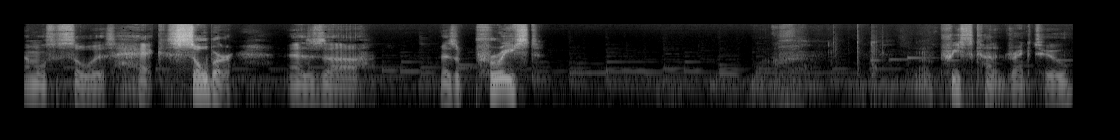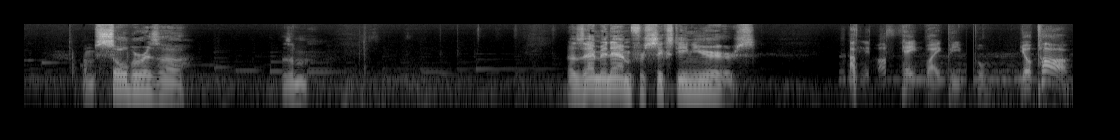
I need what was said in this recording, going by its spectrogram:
I'm also sober as heck, sober as uh as a priest. Priest kind of drink too. I'm sober as a as a as Eminem for 16 years. I hate white people. Your Paul,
